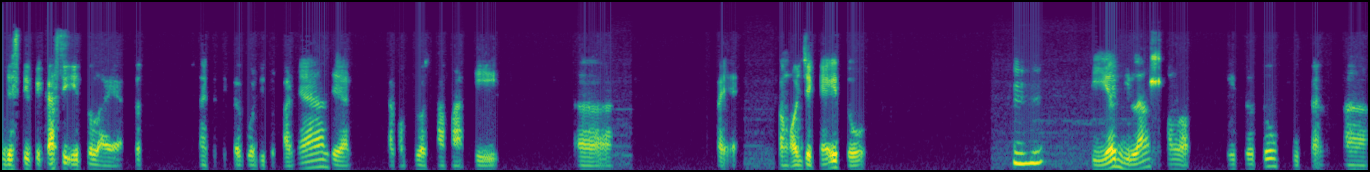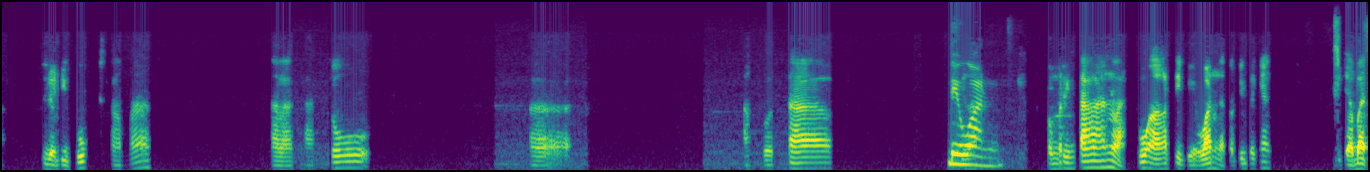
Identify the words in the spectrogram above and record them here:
menjustifikasi itulah ya. Terus, nah ketika gue di depannya dia kita ngobrol sama si eh, apa ya bang ojeknya itu Mhm. dia bilang kalau itu tuh bukan eh, sudah dibook sama salah satu eh, anggota Dewan. pemerintahan lah gue gak ngerti dewan nggak tapi bilangnya pejabat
